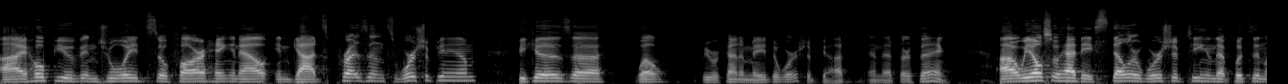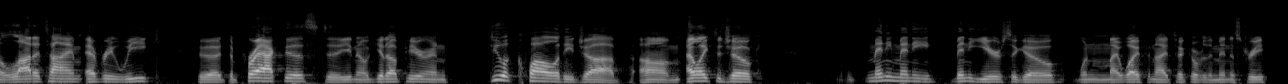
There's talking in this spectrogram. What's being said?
I hope you've enjoyed so far hanging out in God's presence, worshiping Him, because, uh, well, we were kind of made to worship God, and that's our thing. Uh, we also have a stellar worship team that puts in a lot of time every week uh, to practice, to you know, get up here and do a quality job. Um, I like to joke. Many, many, many years ago, when my wife and I took over the ministry,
